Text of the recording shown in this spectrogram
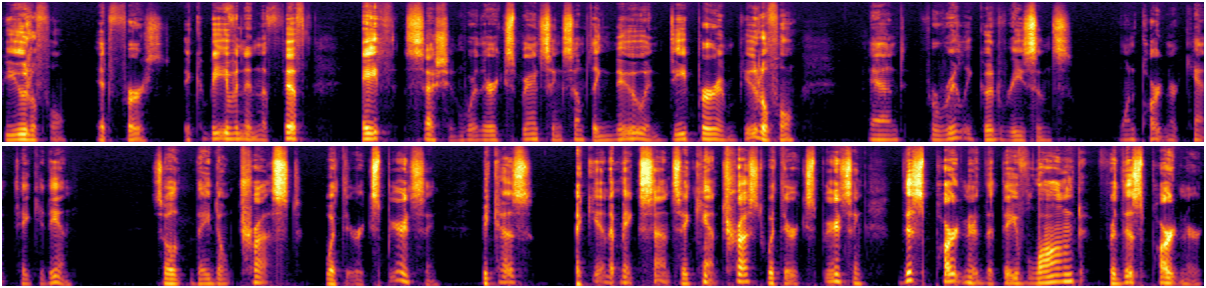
beautiful at first. It could be even in the fifth, eighth session where they're experiencing something new and deeper and beautiful. And for really good reasons, one partner can't take it in. So they don't trust what they're experiencing because, again, it makes sense. They can't trust what they're experiencing this partner that they've longed for this partner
